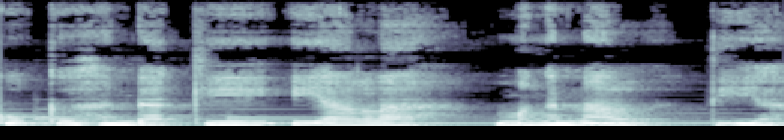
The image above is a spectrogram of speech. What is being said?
ku kehendaki ialah mengenal dia.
